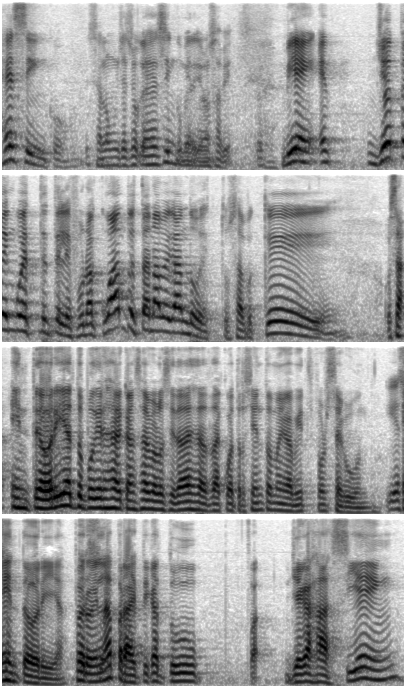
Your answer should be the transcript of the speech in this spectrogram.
G5. Dicen los muchachos que es G5, mira, yo no sabía. Bien, yo tengo este teléfono. ¿A cuánto está navegando esto? ¿Sabes qué? O sea, en teoría tú pudieras alcanzar velocidades de hasta 400 megabits por segundo. en teoría. Pero en la práctica tú llegas a 100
